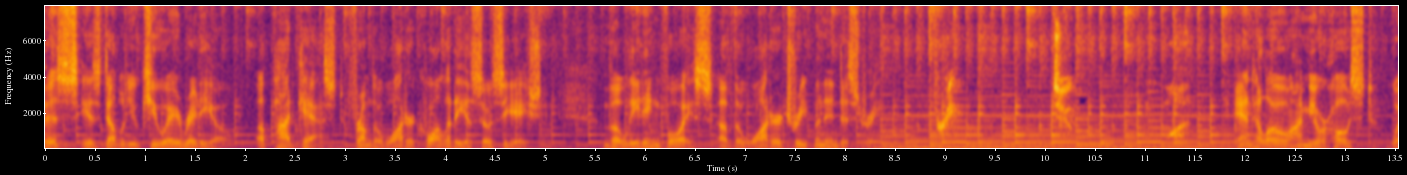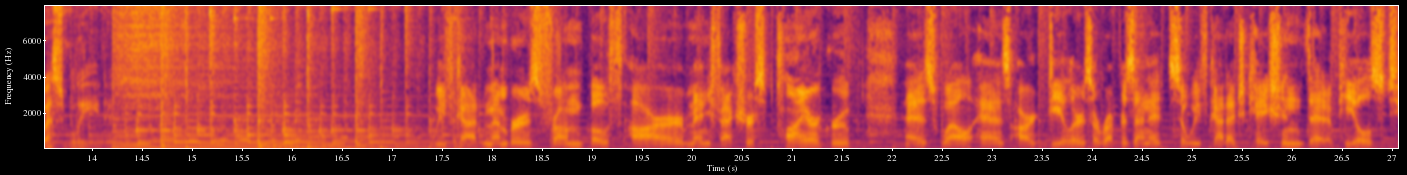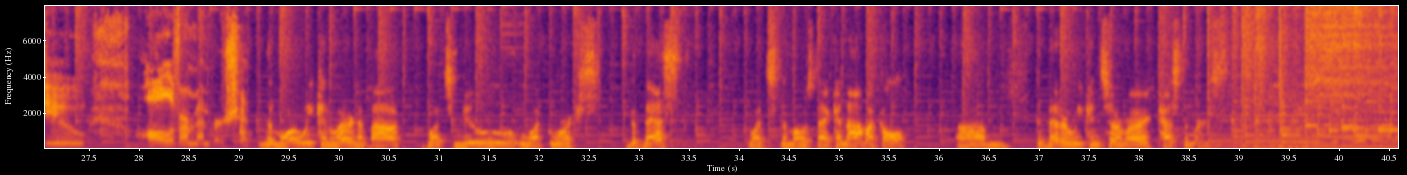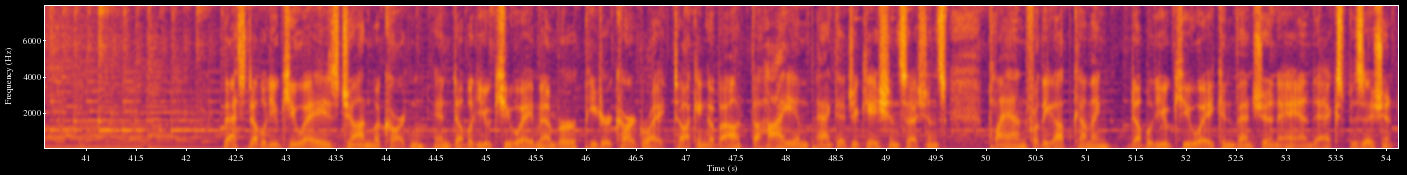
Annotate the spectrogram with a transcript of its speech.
This is WQA Radio, a podcast from the Water Quality Association, the leading voice of the water treatment industry. Three, two, one. And hello, I'm your host, Wes Bleed. We've got members from both our manufacturer supplier group as well as our dealers are represented. So we've got education that appeals to all of our membership. The more we can learn about what's new, what works the best, what's the most economical, um, the better we can serve our customers. That's WQA's John McCartan and WQA member Peter Cartwright talking about the high impact education sessions planned for the upcoming WQA convention and exposition.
